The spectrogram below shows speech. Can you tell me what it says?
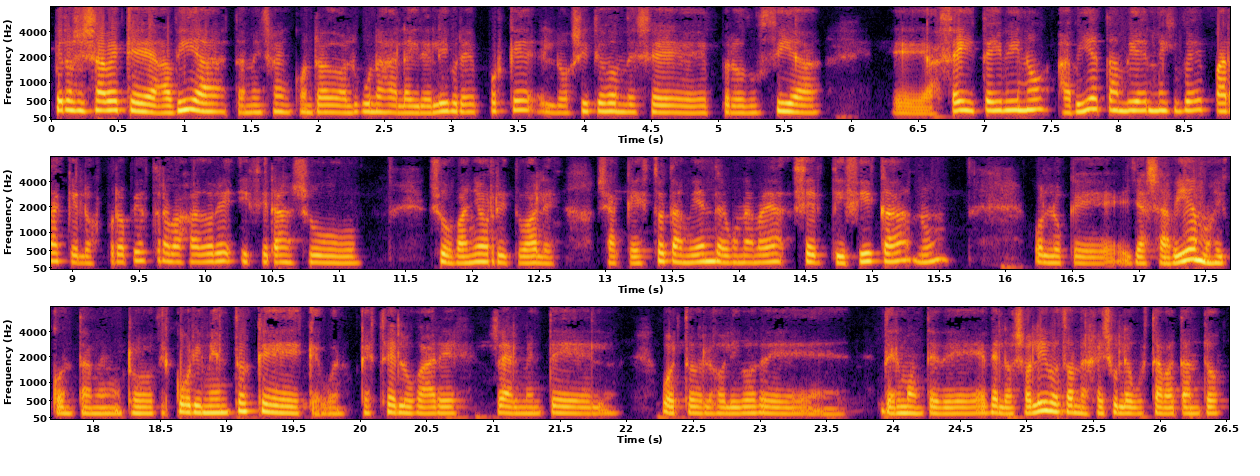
Pero se sabe que había, también se han encontrado algunas al aire libre, porque los sitios donde se producía eh, aceite y vino, había también mikveh para que los propios trabajadores hicieran sus baños rituales. O sea que esto también de alguna manera certifica, ¿no? Por lo que ya sabíamos y contamos otros descubrimientos que, bueno, que este lugar es realmente el huerto de los olivos del monte de, los olivos, donde a Jesús le gustaba tanto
